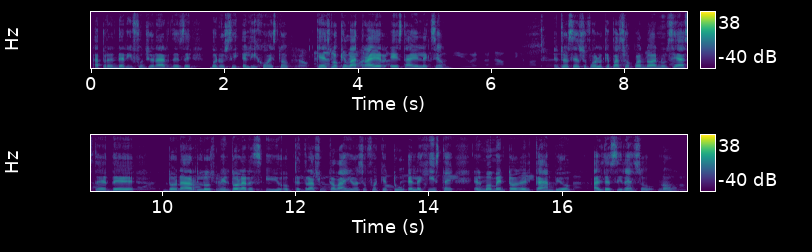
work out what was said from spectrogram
aprender y funcionar desde, bueno, si elijo esto, ¿qué es lo que va a traer esta elección? Entonces eso fue lo que pasó cuando anunciaste de donar los mil dólares y obtendrás un caballo. Eso fue que tú elegiste el momento del cambio al decir eso, ¿no?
